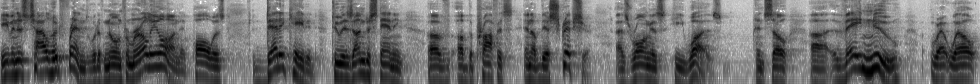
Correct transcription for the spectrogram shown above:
Even his childhood friends would have known from early on that Paul was dedicated to his understanding of, of the prophets and of their scripture, as wrong as he was. And so uh, they knew, well,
